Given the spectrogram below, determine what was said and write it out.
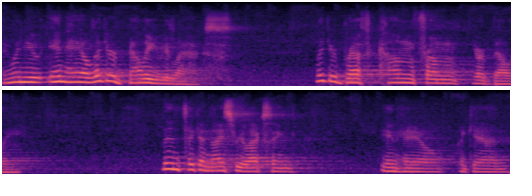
And when you inhale, let your belly relax. Let your breath come from your belly. Then take a nice relaxing inhale again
